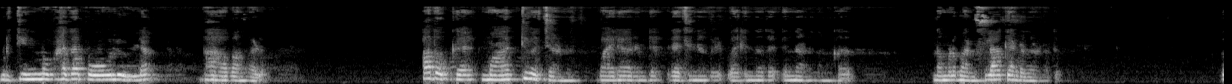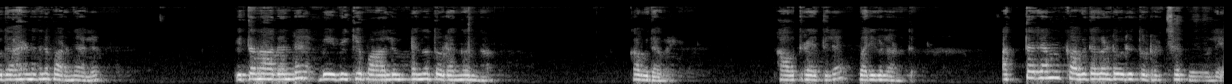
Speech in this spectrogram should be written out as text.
മൃത്യുന്മുഖത പോലുള്ള ഭാവങ്ങൾ അതൊക്കെ മാറ്റിവെച്ചാണ് വയലാറിന്റെ രചനകൾ വരുന്നത് എന്നാണ് നമുക്ക് നമ്മൾ മനസ്സിലാക്കേണ്ടതാണത് ഉദാഹരണത്തിന് പറഞ്ഞാൽ വിത്തനാഥന്റെ ബേബിക്ക് പാലും എന്ന് തുടങ്ങുന്ന കവിതകൾ ഭാവത്രയത്തിലെ വരികളാണിത്. അത്തരം കവിതകളുടെ ഒരു തുടർച്ച പോലെ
